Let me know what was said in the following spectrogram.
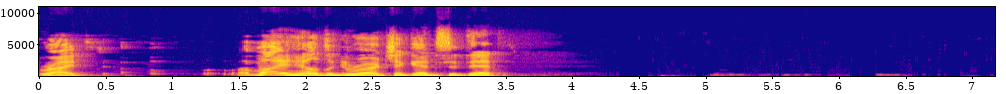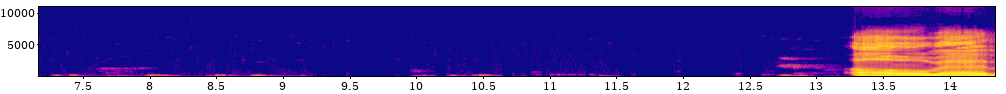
right? Why held a grudge against the dead? Oh man,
